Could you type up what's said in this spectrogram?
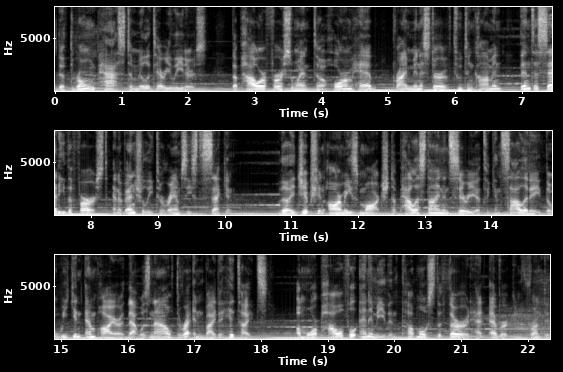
the throne passed to military leaders. The power first went to Horemheb, prime minister of Tutankhamun, then to Seti I, and eventually to Ramses II. The Egyptian armies marched to Palestine and Syria to consolidate the weakened empire that was now threatened by the Hittites, a more powerful enemy than Thutmose III had ever confronted.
